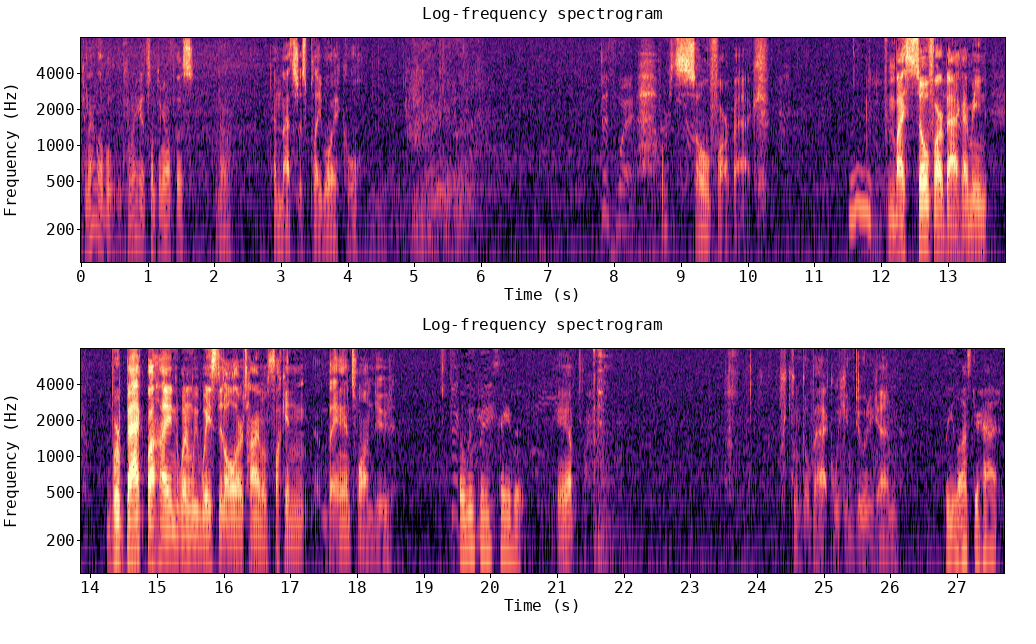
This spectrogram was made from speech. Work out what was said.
Can I level? Can I get something off this? No. And that's just Playboy. Cool. This way. We're so far back. And by so far back, I mean we're back behind when we wasted all our time on fucking the Antoine dude. But we can save it. Yep. We can go back. We can do it again. But you lost your hat.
